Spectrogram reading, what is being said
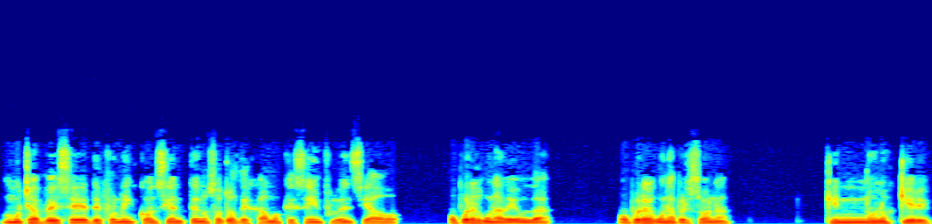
muchas veces de forma inconsciente nosotros dejamos que sea influenciado o por alguna deuda o por alguna persona que no nos quiere.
